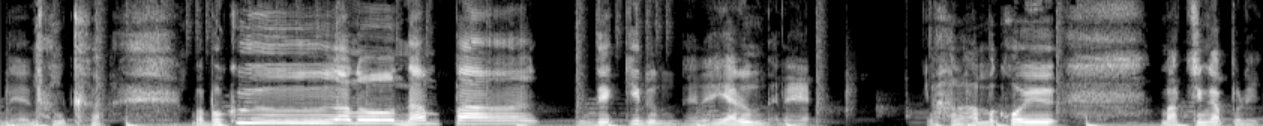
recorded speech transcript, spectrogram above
ね、なんか、まあ、僕、あの、ナンパできるんでね、やるんでね、あの、あんまこういうマッチングアプリ、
